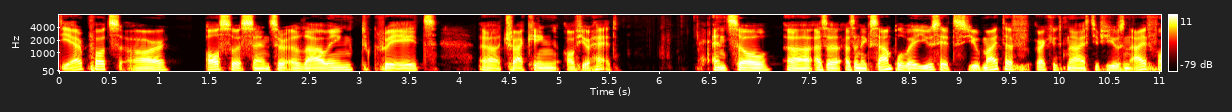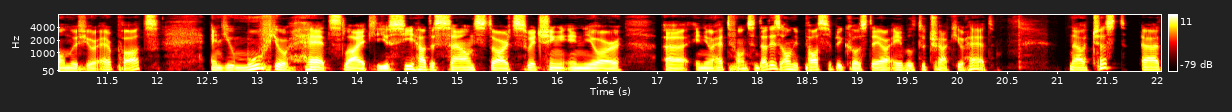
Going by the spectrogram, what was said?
The AirPods are also a sensor allowing to create uh, tracking of your head. And so, uh, as, a, as an example where you use it, you might have recognized if you use an iPhone with your AirPods and you move your head slightly, you see how the sound starts switching in your uh, in your headphones, and that is only possible because they are able to track your head. Now, just add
